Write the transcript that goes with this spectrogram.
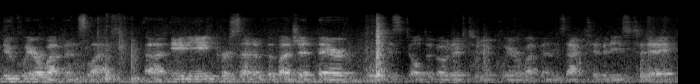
nuclear weapons lab. 88% of the budget there is still devoted to nuclear weapons activities today.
